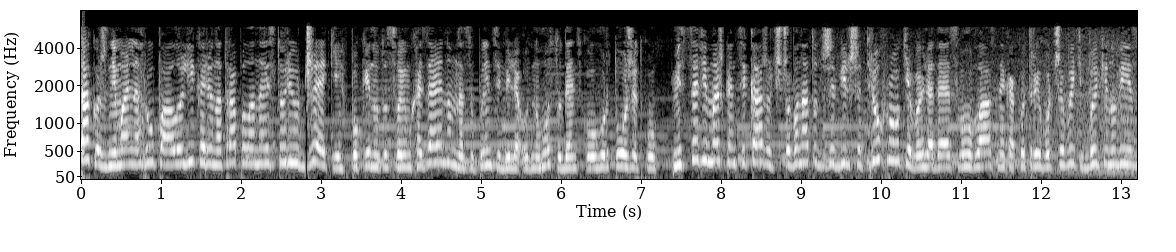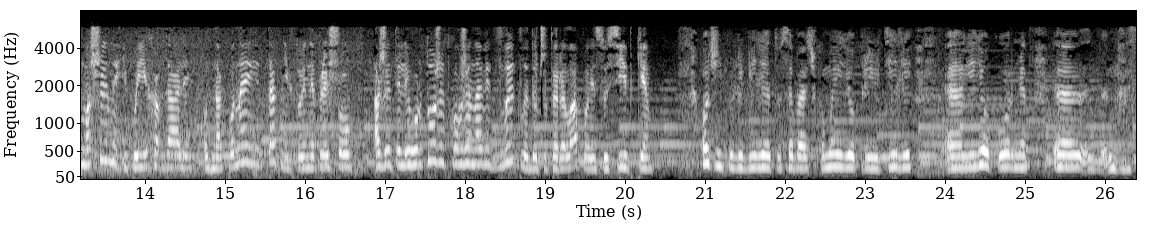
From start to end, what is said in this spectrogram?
Також знімальна група Алло лікарю натрапила на історію Джекі, покинуту своїм хазяїном на зупинці біля одного студентського гуртожитку. Місцеві мешканці кажуть, що вона тут вже більше трьох років виглядає свого власника, котрий, вочевидь, викинув її з машини і поїхав далі. Однак по неї так ніхто й не прийшов. А жителі гуртожитку вже навіть звикли до чотирилапої сусідки. Очень полюбили эту собачку. Мы ее приютили, э, ее кормят, э,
